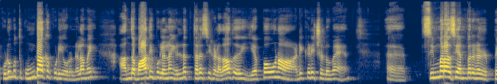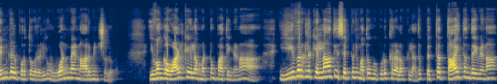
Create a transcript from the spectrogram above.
குடும்பத்துக்கு உண்டாக்கக்கூடிய ஒரு நிலைமை அந்த பாதிப்புகள் எல்லாம் இல்லத்தரசிகள் அதாவது எப்போவும் நான் அடிக்கடி சொல்லுவேன் சிம்மராசி அன்பர்கள் பெண்கள் பொறுத்தவரையிலையும் ஒன் மேன் ஆர்மின்னு சொல்லுவேன். இவங்க வாழ்க்கையில் மட்டும் பார்த்தீங்கன்னா இவர்களுக்கு எல்லாத்தையும் செட் பண்ணி மற்றவங்க கொடுக்குற அளவுக்கு இல்லை. அது பெத்த தாய் தந்தை வேணால்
